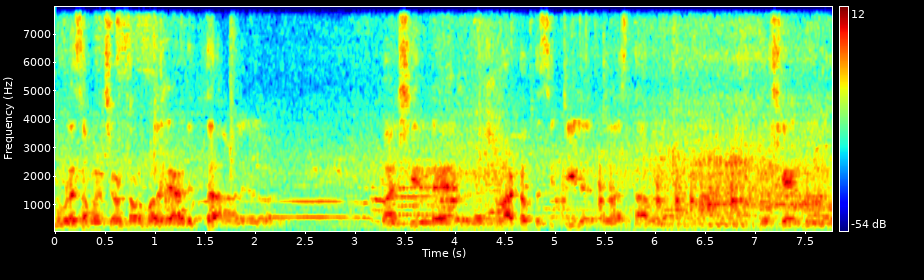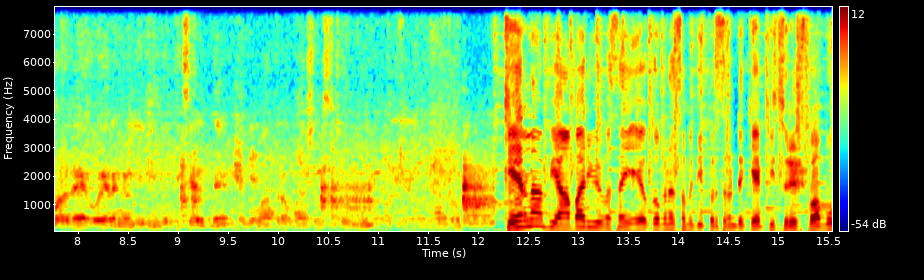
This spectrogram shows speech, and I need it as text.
നമ്മളെ സംബന്ധിച്ചിടത്തോളം വളരെ അടുത്ത ആളുകളുമാണ്. ബാൽശ്ശേരിയുടെ ഹാർട്ട് ഓഫ് ദ സിറ്റിയിൽ ഉള്ള സ്ഥാപനം. തീർച്ചയായിട്ടും വളരെ ഉയരങ്ങളിൽ ഇനിയും എത്തിച്ചേരട്ടെ എന്ന് മാത്രം ആശംസിച്ചുകൊണ്ട്. കേരള വ്യാപാരി വ്യവസായ ഏകോപന സമിതി president K P Suresh Babu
